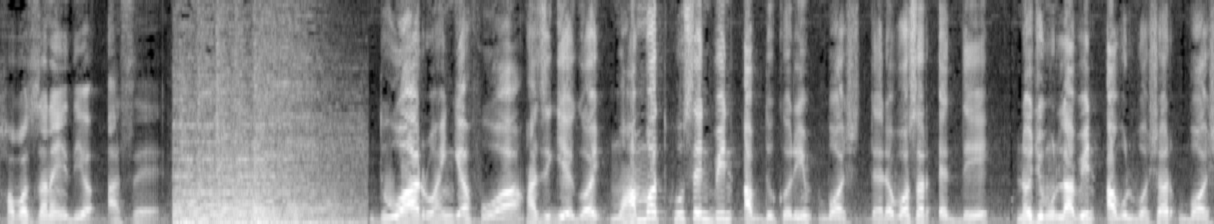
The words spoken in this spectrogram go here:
খবর জানাই দিয়ে আছে। দুয়া রোহিঙ্গা ফুয়া হাজিগিয়ে গই মোহাম্মদ হুসেন বিন আব্দুল করিম, বয়স তেরো বছর দে নজমুল্লাহ বিন আবুল বসর বয়স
